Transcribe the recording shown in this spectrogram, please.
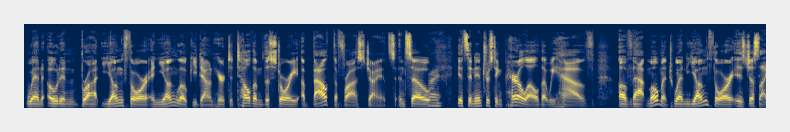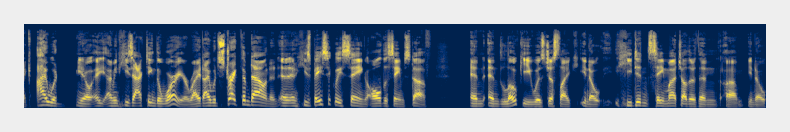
when Odin brought young Thor and young Loki down here to tell them the story about the frost giants. And so right. it's an interesting parallel that we have of that moment when young Thor is just like, I would you know, I mean, he's acting the warrior, right? I would strike them down, and, and he's basically saying all the same stuff. And and Loki was just like, you know, he didn't say much other than, um, you know,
